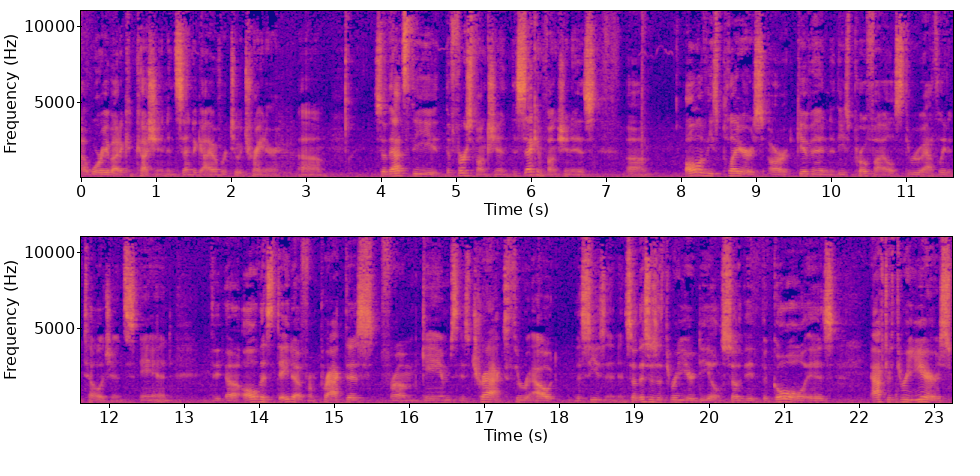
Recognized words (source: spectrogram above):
uh, worry about a concussion and send a guy over to a trainer. Um, so that's the the first function. The second function is um, all of these players are given these profiles through athlete intelligence, and the, uh, all this data from practice, from games, is tracked throughout the season. And so this is a three-year deal. So the the goal is, after three years,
